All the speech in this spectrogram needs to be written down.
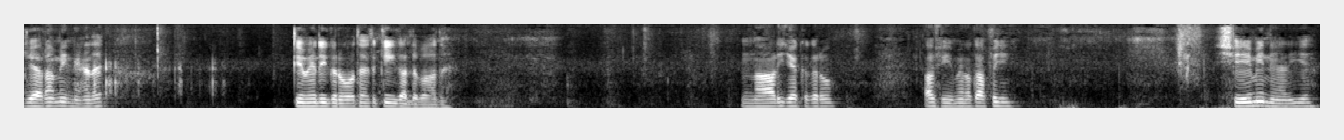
11 ਮਹੀਨਿਆਂ ਦਾ ਕਿਵੇਂ ਦੀ ਗਰੋਥ ਹੈ ਤੇ ਕੀ ਗੱਲਬਾਤ ਹੈ? ਨਾਲ ਹੀ ਚੈੱਕ ਕਰੋ। ਆ ਫੀਮੇਲ ਕੱਪ ਜੀ। 6 ਮਹੀਨਿਆਂ ਦੀ ਹੈ।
